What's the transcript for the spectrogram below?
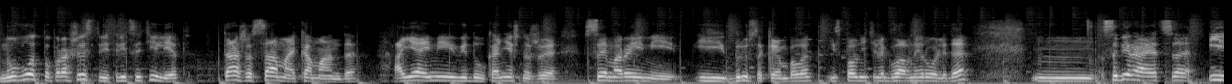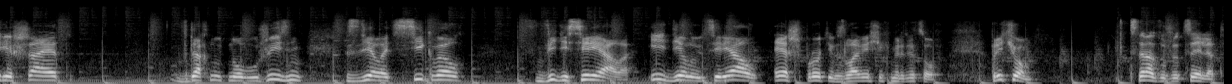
Ну вот, по прошествии 30 лет, та же самая команда, а я имею в виду, конечно же, Сэма Рэйми и Брюса Кэмпбелла, исполнителя главной роли, да, собирается и решает вдохнуть новую жизнь, сделать сиквел в виде сериала. И делают сериал «Эш против зловещих мертвецов». Причем сразу же целят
